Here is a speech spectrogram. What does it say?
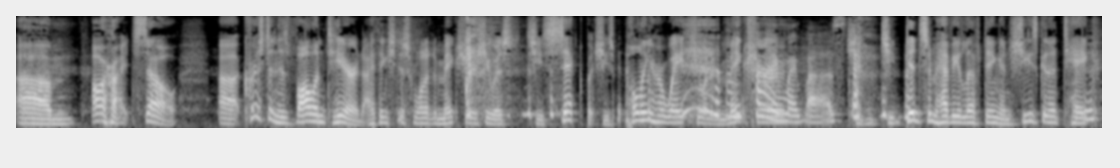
Um, all right, so uh, Kristen has volunteered. I think she just wanted to make sure she was she's sick, but she's pulling her weight. She wanted to make I'm sure trying my best. she, she did some heavy lifting, and she's going to take.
